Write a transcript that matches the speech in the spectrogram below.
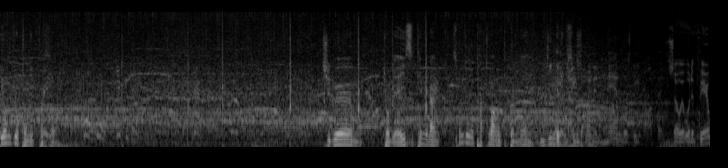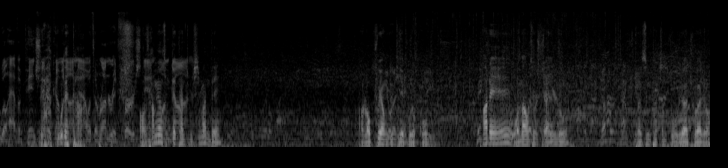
이용규 공이 컸어. 지금 저기 에이스 팀이랑 선두 다툼하고 있기 때문에 이긴 게 좋습니다. win, and man, was the offense So it would appear we'll have a pinch 야, 또 대타. now with a runner at first 어, and 3연속 one 대탄 gone. 좀 심한데. 어, 러프 형도 뒤에 보였고. 8회에 원아웃의 주자 1루. 결승 타점 또 올려줘야죠.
